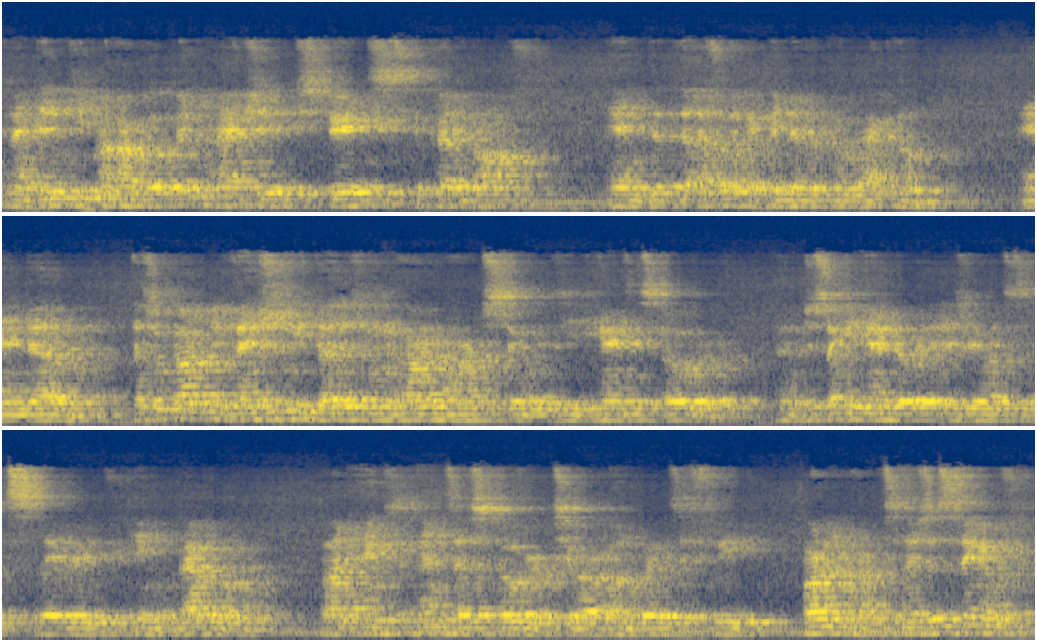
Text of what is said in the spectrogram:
and I didn't keep my heart open, I actually experienced the cutting off and th- th- I felt like I could never come back home. And um, that's what God eventually does when we harden our hearts to Him, He hands us over. Uh, just like He handed over the Israelites the slavery of the king of Babylon, God hands, hands us over to our own ways if we harden our hearts. And there's this thing of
